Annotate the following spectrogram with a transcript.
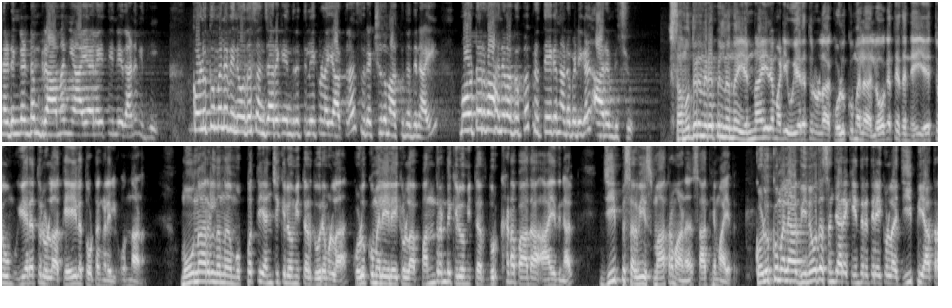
നെടുങ്കണ്ടം ഗ്രാമ ന്യായാലയത്തിന്റേതാണ് വിധി. കൊളുക്കുമല വിനോദസഞ്ചാര കേന്ദ്രത്തിലേക്കുള്ള യാത്ര സുരക്ഷിതമാക്കുന്നതിനായി മോട്ടോർ വാഹന വകുപ്പ് പ്രത്യേക നടപടികൾ ആരംഭിച്ചു. സമുദ്രനിരപ്പിൽ നിന്ന് എണ്ണായിരം അടി ഉയരത്തിലുള്ള കൊളുക്കുമല ലോകത്തെ തന്നെ ഏറ്റവും ഉയരത്തിലുള്ള തേയിലത്തോട്ടങ്ങളിൽ ഒന്നാണ്. മൂന്നാറിൽ നിന്ന് മുപ്പത്തി അഞ്ച് കിലോമീറ്റർ ദൂരമുള്ള കൊളുക്കുമലയിലേക്കുള്ള പന്ത്രണ്ട് കിലോമീറ്റർ ദുർഘടപാത ആയതിനാൽ ജീപ്പ് സർവീസ് മാത്രമാണ് സാധ്യമായത്. കൊളുക്കുമല വിനോദസഞ്ചാര കേന്ദ്രത്തിലേക്കുള്ള ജീപ്പ് യാത്ര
